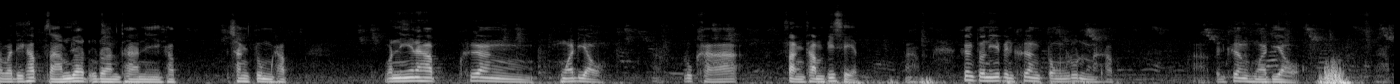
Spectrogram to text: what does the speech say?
สวัสดีครับสามยอดอุดรธานีครับ ช่างตุ้มครับ วันนี้นะครับเครื่องหัวเดียว ลูกค้าสั่งทำพิเศษนะครับเครื่องตัวนี้เป็นเครื่องตรงรุ่นนะครับเป็นเครื่องหัวเดียวนะครับ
